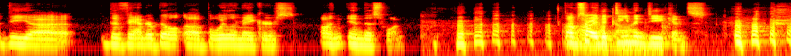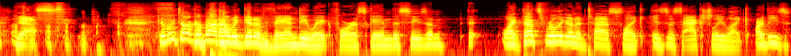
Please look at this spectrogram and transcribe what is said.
the uh the Vanderbilt uh, Boilermakers on in this one. I'm sorry, oh the God. Demon Deacons. yes. Can we talk about how we get a Vandy Wake Forest game this season? It, like that's really going to test. Like, is this actually like? Are these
